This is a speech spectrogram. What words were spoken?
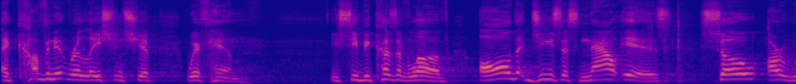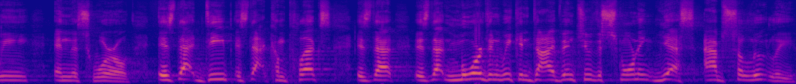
a covenant relationship with Him. You see, because of love, all that Jesus now is so are we in this world. Is that deep? Is that complex? Is that, is that more than we can dive into this morning? Yes, absolutely.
